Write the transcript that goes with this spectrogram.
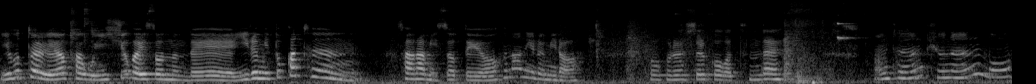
이 호텔 예약하고 이슈가 있었는데 이름이 똑같은 사람이 있었대요. 흔한 이름이라 더 그랬을 것 같은데 아무튼 뷰는 뭐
